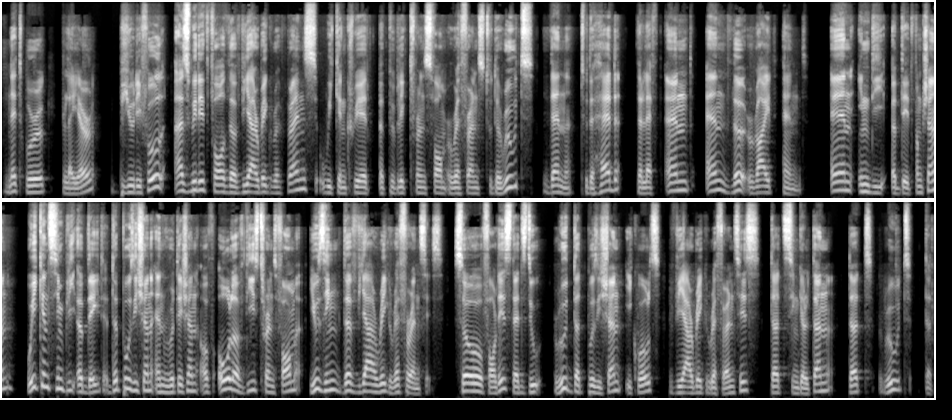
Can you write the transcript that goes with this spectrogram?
network player. Beautiful. As we did for the VR rig reference, we can create a public transform reference to the root, then to the head, the left hand and the right hand. And in the update function, we can simply update the position and rotation of all of these transforms using the VRRig references. So for this, let's do root.position equals VRRig references dot singleton dot root dot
